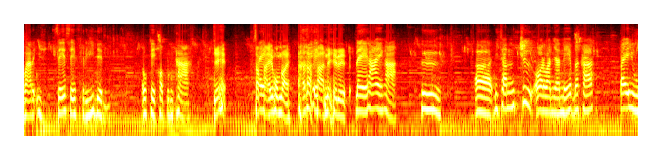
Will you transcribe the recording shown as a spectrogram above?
วารีเซเซฟรีเดนโอเคขอบคุณค่ะเจ๊ สับไทยให้ผมหน่อยโอเค นี่ดิแปลให้ค่ะ คือเอ่อดิฉันชื่ออรวรรณยาเนฟนะคะ ไปอยู่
